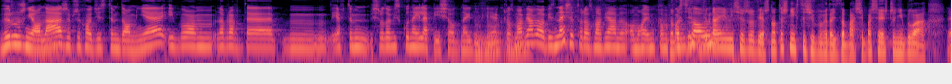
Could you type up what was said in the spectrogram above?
wyróżniona, że przychodzi z tym do mnie i byłam naprawdę, ja w tym środowisku najlepiej się odnajduję. Mm -hmm, Jak -hmm. rozmawiamy o biznesie, to rozmawiamy o moim komforcie. No wydaje mi się, że wiesz, no też nie chcę się wypowiadać za Basię. Basia jeszcze nie była e,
